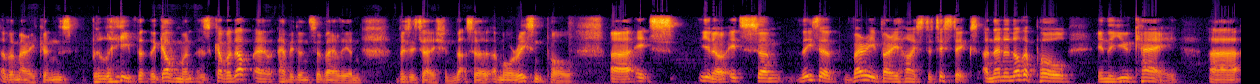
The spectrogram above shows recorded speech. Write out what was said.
of Americans believe that the government has covered up e- evidence of alien visitation. That's a, a more recent poll. Uh, it's you know, it's um, these are very, very high statistics. And then another poll in the UK uh,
